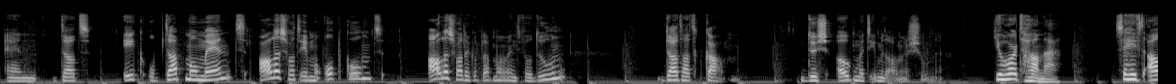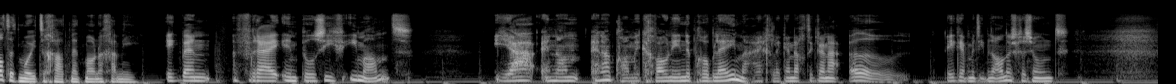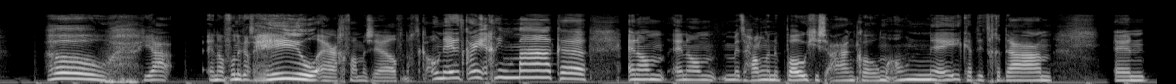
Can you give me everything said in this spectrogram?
En dat ik op dat moment, alles wat in me opkomt, alles wat ik op dat moment wil doen, dat dat kan. Dus ook met iemand anders zoenen. Je hoort Hanna. Ze heeft altijd moeite gehad met monogamie. Ik ben een vrij impulsief iemand. Ja, en dan, en dan kwam ik gewoon in de problemen eigenlijk. En dacht ik daarna, oh, ik heb met iemand anders gezoend. Oh, ja. En dan vond ik dat heel erg van mezelf. En dacht ik, oh nee, dat kan je echt niet maken. En dan, en dan met hangende pootjes aankomen. Oh nee, ik heb dit gedaan. En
